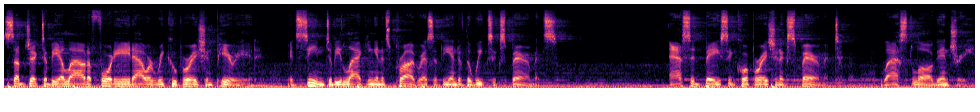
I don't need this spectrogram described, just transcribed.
subject to be allowed a 48-hour recuperation period. It seemed to be lagging in its progress at the end of the week's experiments. Acid Base Incorporation Experiment. Last log entry.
